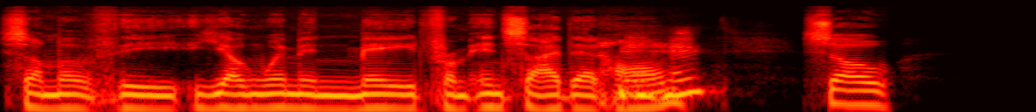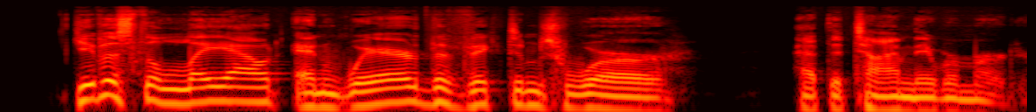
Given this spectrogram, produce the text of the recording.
some of the young women made from inside that home. Mm-hmm. So, give us the layout and where the victims were at the time they were murdered.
